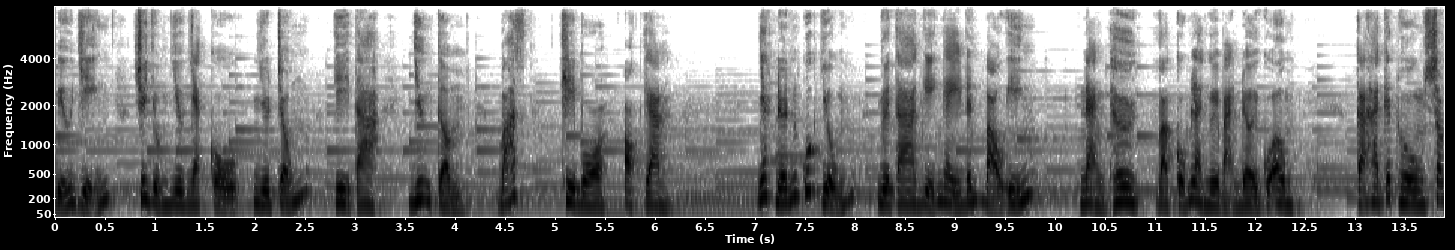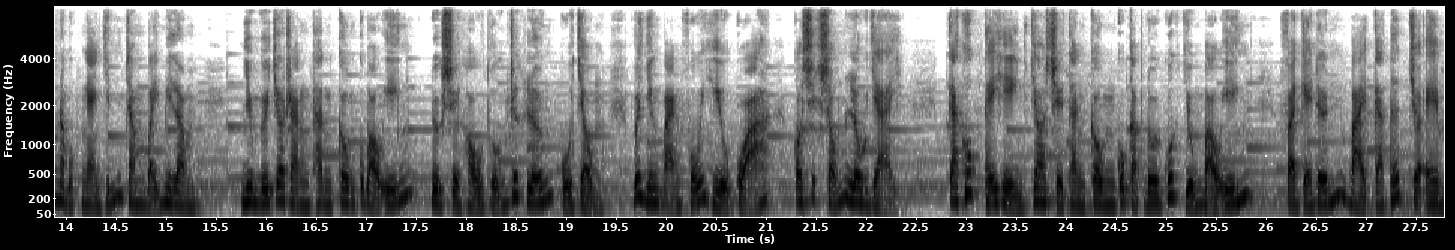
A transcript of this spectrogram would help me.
biểu diễn, sử dụng nhiều nhạc cụ như trống, guitar, dương cầm, bass, keyboard, organ. Nhắc đến Quốc Dũng, người ta nghĩ ngay đến Bảo Yến, nàng thơ và cũng là người bạn đời của ông. Cả hai kết hôn sau năm 1975, nhiều người cho rằng thành công của Bảo Yến được sự hậu thuẫn rất lớn của chồng với những bản phối hiệu quả, có sức sống lâu dài. Ca khúc thể hiện cho sự thành công của cặp đôi Quốc Dũng Bảo Yến phải kể đến bài ca Tết cho em,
